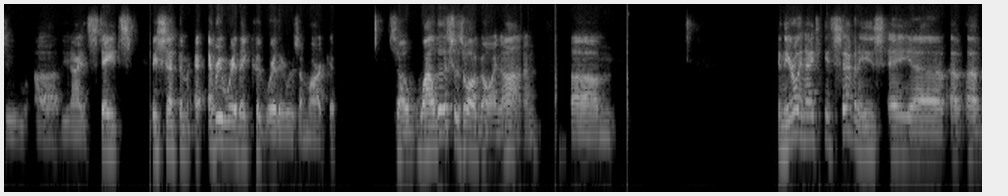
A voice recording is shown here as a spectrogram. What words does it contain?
to uh, the United States. They sent them everywhere they could where there was a market. So while this was all going on, um, in the early 1970s, a, uh, a,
